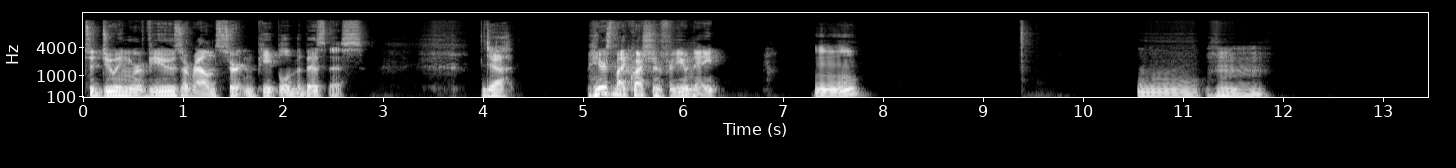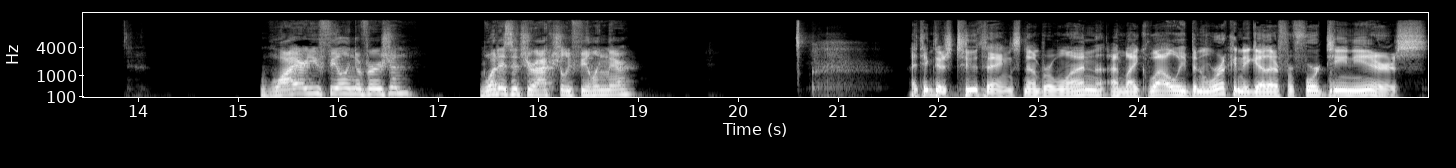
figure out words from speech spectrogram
to doing reviews around certain people in the business. Yeah. Here's my question for you, Nate. Hmm. Hmm. Why are you feeling aversion? What is it you're actually feeling there? I think there's two things. Number one, I'm like, well, we've been working together for 14 years.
